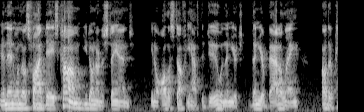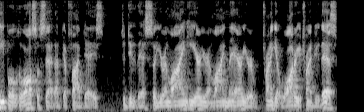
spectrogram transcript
and then when those five days come, you don't understand, you know, all the stuff you have to do, and then you're then you're battling other people who also said, "I've got five days to do this." So you're in line here, you're in line there, you're trying to get water, you're trying to do this,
